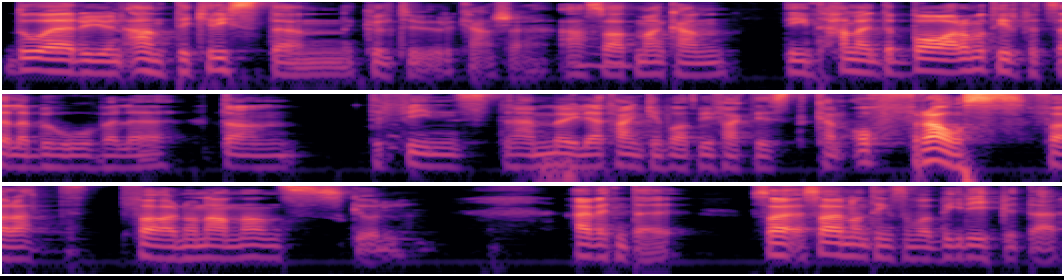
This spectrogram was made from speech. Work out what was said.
då är det ju en antikristen kultur kanske. Alltså Mm. att man kan, det handlar inte bara om att tillfredsställa behov eller, utan det finns den här möjliga tanken på att vi faktiskt kan offra oss för att, för någon annans skull. Jag vet inte, sa, sa jag någonting som var begripligt där?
